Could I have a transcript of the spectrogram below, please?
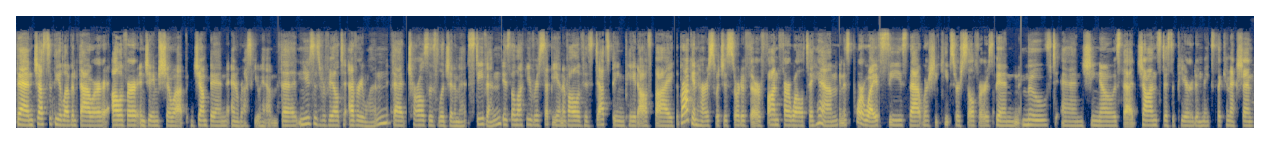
Then, just at the 11th hour, Oliver and James show up, jump in, and rescue him. The news is revealed to everyone that Charles is legitimate. Stephen is the lucky recipient of all of his debts being paid off by the Brockenhurst, which is sort of their fond farewell to him. And his poor wife sees that where she keeps her silver's been moved, and she knows that John's disappeared and makes the connection.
